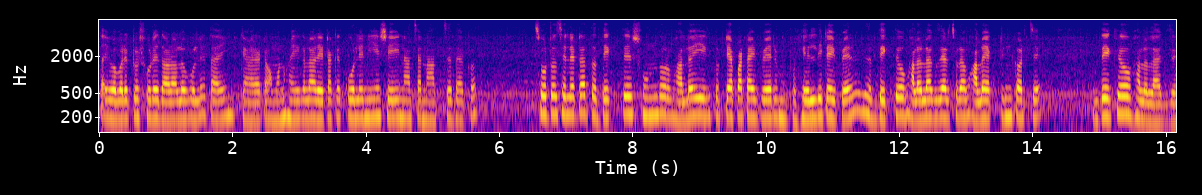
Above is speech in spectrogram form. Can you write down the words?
তাই আবার একটু সরে দাঁড়াল বলে, তাই ক্যামেরাটা অমন হয়ে গেল। আর এটাকে কোলে নিয়ে সেই নাচা নাচছে, দেখো। ছোট ছেলেটা তো দেখতে সুন্দর, ভালোই একটু ট্যাপা টাইপের, হেলদি টাইপের, দেখতেও ভালো লাগছে। আর ছোটা ভালো অ্যাক্টিং করছে, দেখেও ভালো লাগছে।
